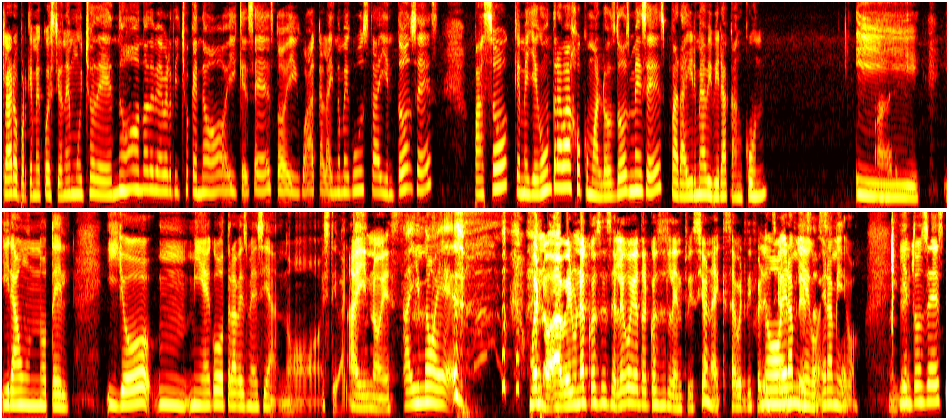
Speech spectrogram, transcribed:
claro, porque me cuestioné mucho de, no, no debe haber dicho que no, y qué es esto, y guácala, y no me gusta. Y entonces pasó que me llegó un trabajo como a los dos meses para irme a vivir a Cancún y ir a un hotel. Y yo, mm, mi ego otra vez me decía, no, Estival. Ahí no es. Ahí no es. Bueno, a ver, una cosa es el ego y otra cosa es la intuición, hay que saber diferenciar. No, era mi ego, era mi ego. Y entonces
